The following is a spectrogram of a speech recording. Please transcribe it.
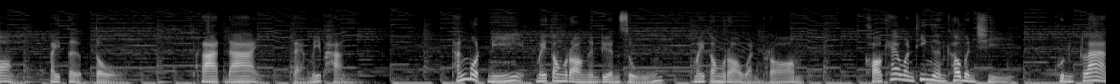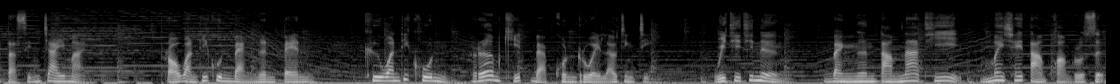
อง ไปเติบโต พลาดได้แต่ไม่พังทั้งหมดนี้ไม่ต้องรอเงินเดือนสูง ไม่ต้องรอวันพร้อม ขอแค่วันที่เงินเข้าบัญชี คุณกล้าตัดสินใจใหม่ เพราะวันที่คุณแบ่งเงินเป็น คือวันที่คุณเริ่มคิดแบบคนรวยแล้วจริง ๆ วิธีที่ 1 แบ่งเงินตามหน้าที่ไม่ใช่ตามความรู้สึก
